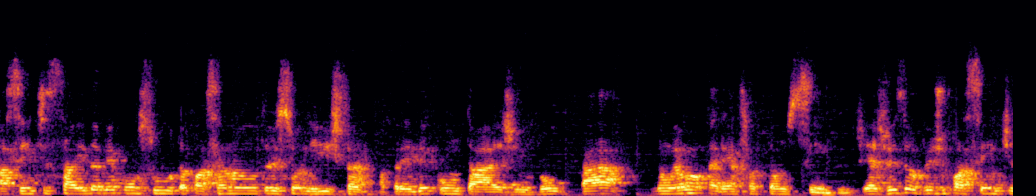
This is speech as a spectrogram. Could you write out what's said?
paciente sair da minha consulta, passar na nutricionista, aprender contagem, voltar, não é uma tarefa tão simples. E às vezes eu vejo o paciente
